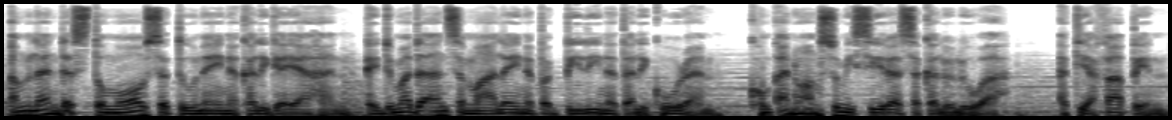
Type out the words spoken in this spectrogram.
Ang landas tungo sa tunay na kaligayahan ay dumadaan sa malay na pagpili na talikuran kung ano ang sumisira sa kaluluwa at yakapin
